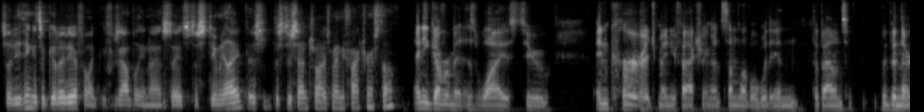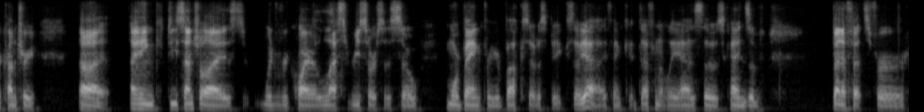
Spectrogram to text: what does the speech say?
So do you think it's a good idea for, like, for example, the United States to stimulate this this decentralized manufacturing stuff? Any government is wise to encourage manufacturing on some level within the bounds of, within their country. Uh, I think decentralized would require less resources, so more bang for your buck, so to speak. So yeah, I think it definitely has those kinds of benefits for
